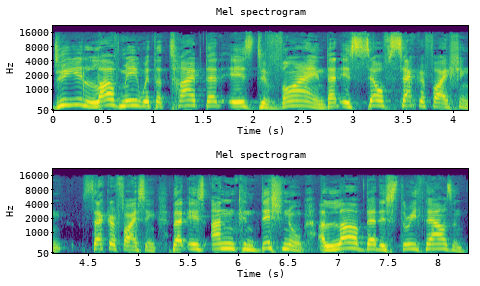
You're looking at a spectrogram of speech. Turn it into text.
Do you love me with a type that is divine, that is self sacrificing, sacrificing, that is unconditional, a love that is 3,000?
